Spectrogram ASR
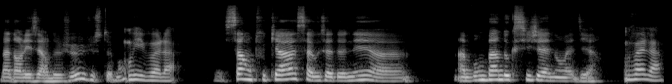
bah, dans les aires de jeu, justement. Oui, voilà. Ça, en tout cas, ça vous a donné un bon bain d'oxygène, on va dire. Voilà.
